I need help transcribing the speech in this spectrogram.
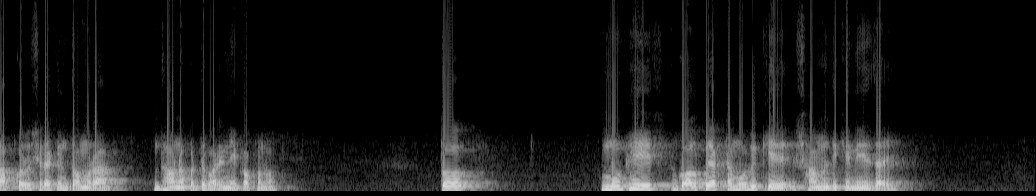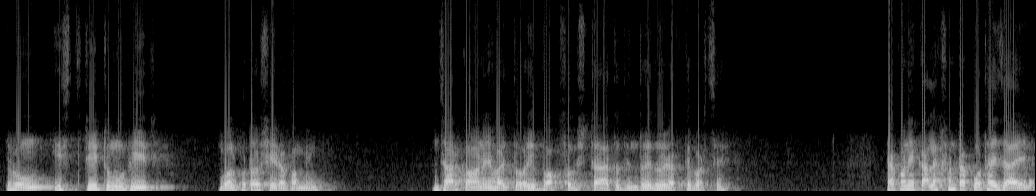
লাভ করবে সেটা কিন্তু আমরা ধারণা করতে পারিনি কখনো। তো মুভির গল্প একটা মুভিকে সামনের দিকে নিয়ে যায় এবং স্ত্রী টু মুভির গল্পটাও সেই রকমই, যার কারণে হয়তো এই বক্স অফিসটা এতদিন ধরে ধরে রাখতে পারছে। এখন এই কালেকশনটা কোথায় যায়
